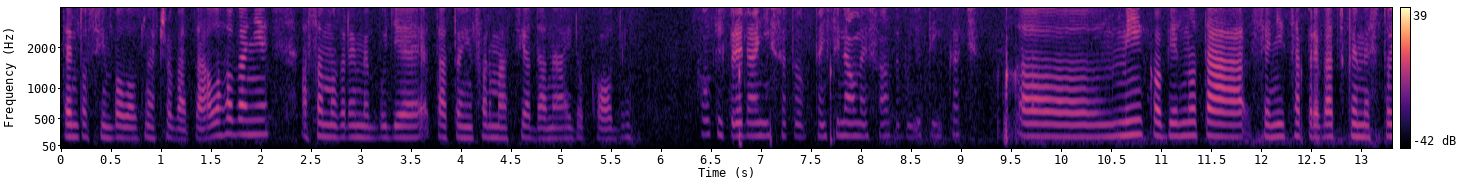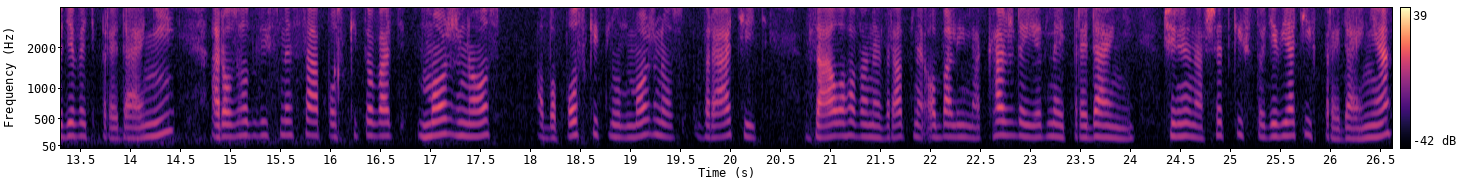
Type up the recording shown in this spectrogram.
tento symbol označovať zálohovanie a samozrejme bude táto informácia daná aj do kódu. Koľkých predajní sa to v tej finálnej fáze bude týkať? My, KOB jednota Senica, prevádzkujeme 109 predajní a rozhodli sme sa poskytovať možnosť alebo poskytnúť možnosť vrátiť zálohované vratné obaly na každej jednej predajni, čiže na všetkých 109 predajniach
